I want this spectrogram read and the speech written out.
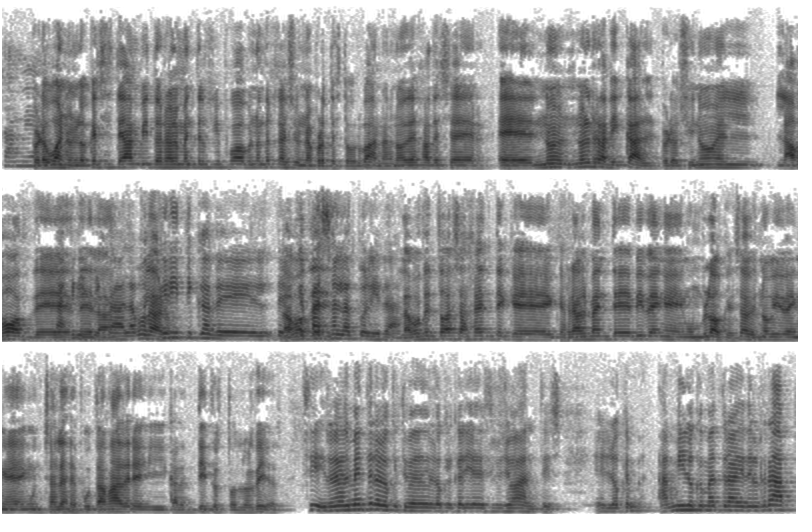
También. Pero bueno, en lo que es este ámbito, realmente el hip hop no deja de ser una protesta urbana, no deja de ser, eh, no, no el radical, pero sino el, la voz de la de crítica, la, voz claro, crítica de, de La lo que voz de- pasa en la actualidad. La voz de toda esa gente que, que realmente viven en un bloque, ¿sabes? No viven en un chalet de puta madre y calentitos todos los días. Sí, realmente era lo que, te iba- lo que quería decir yo antes. Eh, lo que, a mí lo que me atrae del rap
